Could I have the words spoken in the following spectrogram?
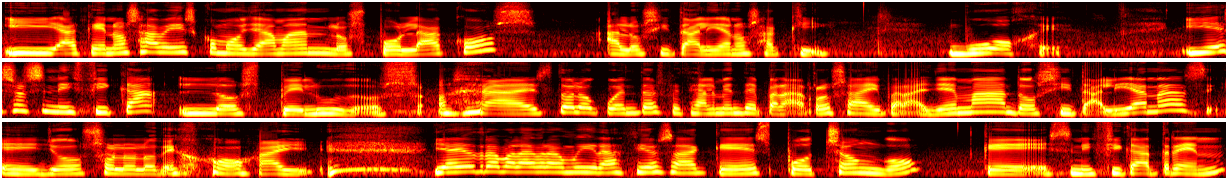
y a que no sabéis cómo llaman los polacos a los italianos aquí. Buoje. Y eso significa los peludos. O sea, esto lo cuento especialmente para Rosa y para Yema, dos italianas. Eh, yo solo lo dejo ahí. Y hay otra palabra muy graciosa que es pochongo, que significa tren.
